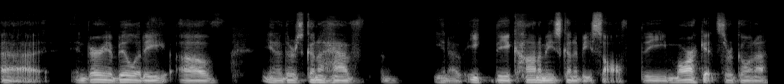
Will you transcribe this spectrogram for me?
uh, invariability of, you know, there's going to have, you know, e- the economy is going to be soft. The markets are going to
